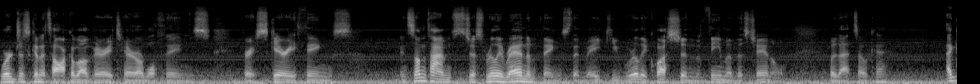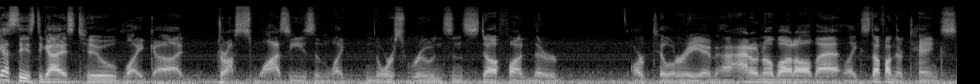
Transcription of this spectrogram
We're just going to talk about very terrible things, very scary things, and sometimes just really random things that make you really question the theme of this channel, but that's okay. I guess these guys too, like, uh, draw Swazis and like Norse runes and stuff on their artillery, and I don't know about all that, like stuff on their tanks.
